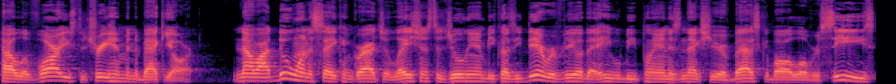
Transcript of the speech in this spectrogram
how LaVar used to treat him in the backyard. Now, I do want to say congratulations to Julian because he did reveal that he will be playing his next year of basketball overseas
